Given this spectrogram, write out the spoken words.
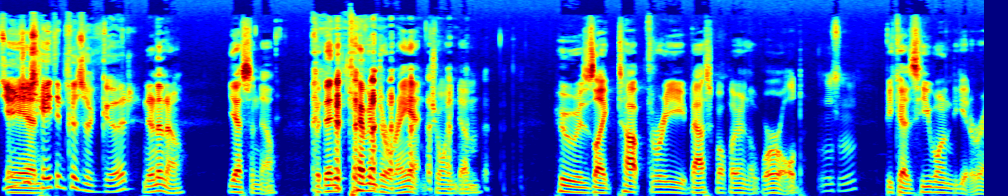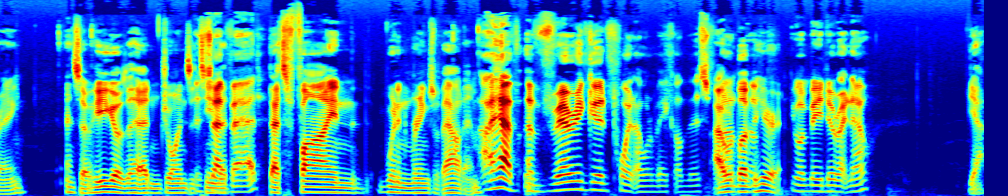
Do you just hate them because they're good? No, no, no. Yes and no. But then Kevin Durant joined them, who is like top three basketball player in the world Mm-hmm. because he wanted to get a ring, and so he goes ahead and joins a Is team that that, bad? that's fine winning rings without him. I have a very good point I want to make on this. I would love to hear it. You want me to do it right now? Yeah,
